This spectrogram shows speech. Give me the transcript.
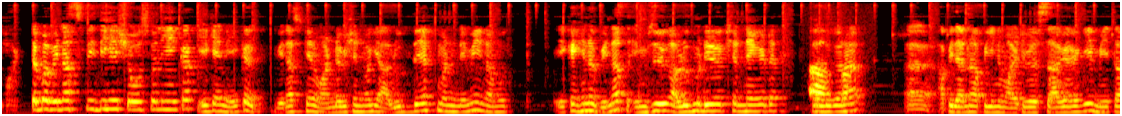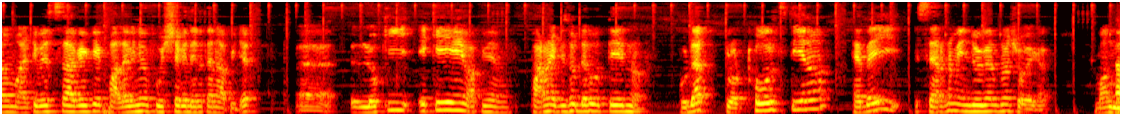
පට්ටම වෙනස් විදිහ ශෝස්වල එකක්. එක ඒක වෙනස් කියෙන වන්ඩ විෂන් වගේ අලුත් දෙයක් මන්නෙමේ නමුත් එක හෙන වෙනස් එමසු අලුත්ම ඩිරක්ෂණ එකට කර අපි දන්න අපින මල්ටිවස්සාගගේ මේ තම මල්ටිවස්සාගගේ පලවෙන පුෂ්ක දෙන තැන අපිට. ලොකී එකේ අපි පරණ එපිසෝඩ් හොත් තේරනවා. ගොඩක් පලොට් හෝල්ස් තියෙනවා. හැබැයි සැරණ මෙන්ජෝගන්ල ශෝය එක මං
